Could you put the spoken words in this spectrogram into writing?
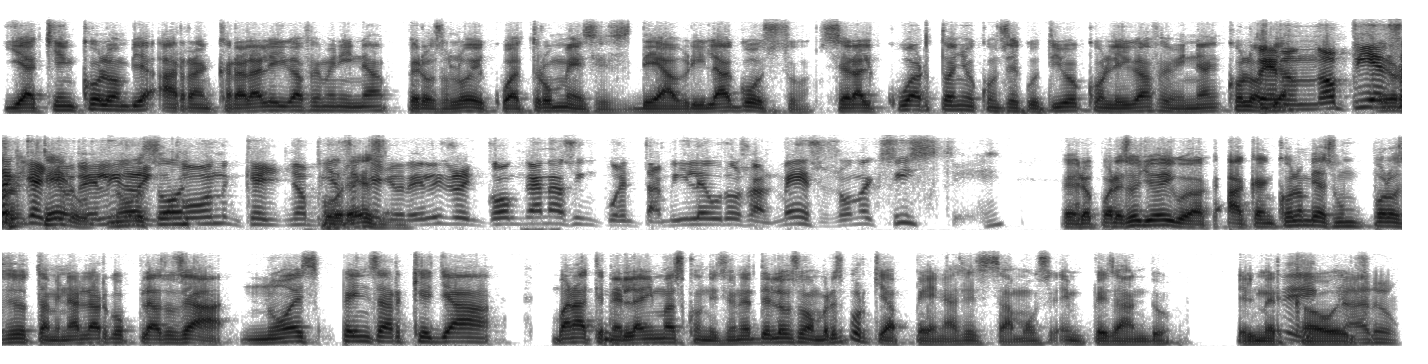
Y aquí en Colombia arrancará la Liga Femenina, pero solo de cuatro meses, de abril a agosto. Será el cuarto año consecutivo con Liga Femenina en Colombia. Pero no piensen que Yoreli Rincón, que no que Rincón gana 50 mil euros al mes. Eso no existe. ¿eh? Pero por eso yo digo, acá en Colombia es un proceso también a largo plazo. O sea, no es pensar que ya van a tener las mismas condiciones de los hombres, porque apenas estamos empezando el mercado claro.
